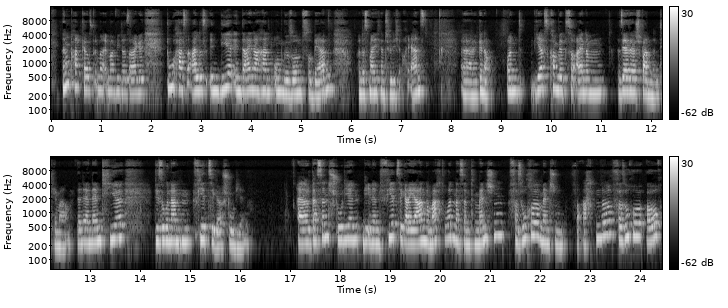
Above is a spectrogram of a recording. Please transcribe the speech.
im Podcast immer, immer wieder sage. Du hast alles in dir, in deiner Hand, um gesund zu werden. Und das meine ich natürlich auch ernst. Äh, genau. Und jetzt kommen wir zu einem sehr, sehr spannenden Thema. Denn er nennt hier die sogenannten 40er-Studien. Äh, das sind Studien, die in den 40er Jahren gemacht wurden. Das sind Menschenversuche, menschenverachtende Versuche auch,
